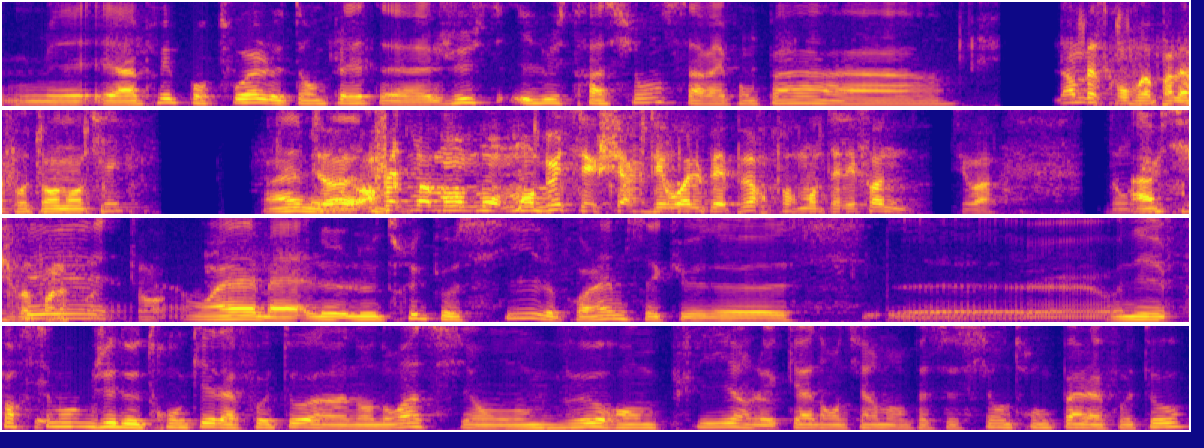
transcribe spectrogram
mais, et après, pour toi, le template euh, juste illustration, ça répond pas à. Non, parce qu'on voit pas la photo en entier. Ouais, mais vois, en fait, moi, mon, mon- mon but, c'est que je cherche des wallpapers pour mon téléphone, tu vois. Donc, Après, si je vois pas la photo. Ouais, mais le, le truc aussi, le problème, c'est que euh, euh, on est forcément obligé de tronquer la photo à un endroit si on veut remplir le cadre entièrement. Parce que si on tronque pas la photo,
